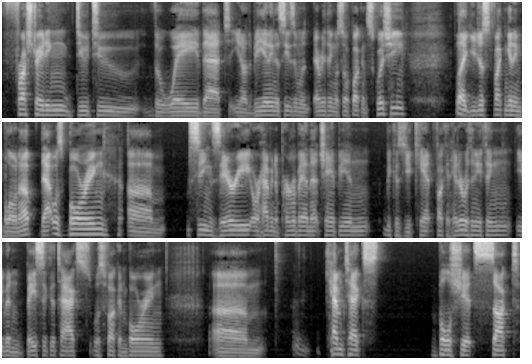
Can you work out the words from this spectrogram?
frustrating due to the way that you know the beginning of the season when everything was so fucking squishy. Like you just fucking getting blown up. That was boring. Um, seeing Zeri or having to permaban that champion because you can't fucking hit her with anything. Even basic attacks was fucking boring. Um, Chemtech bullshit sucked.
